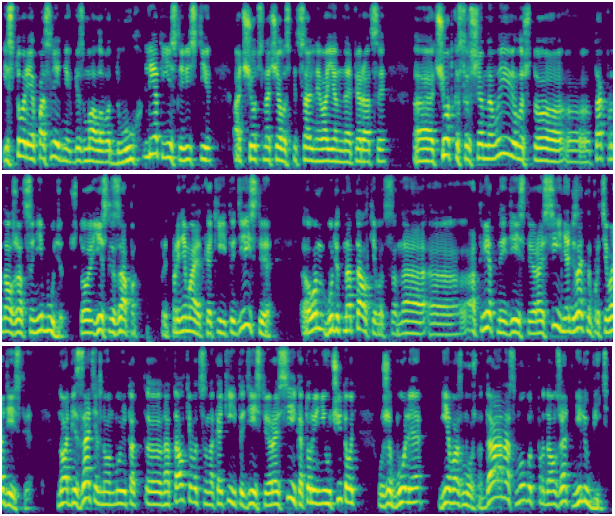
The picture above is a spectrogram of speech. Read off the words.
История последних без малого двух лет, если вести отчет с начала специальной военной операции, э, четко совершенно выявила, что э, так продолжаться не будет. Что если Запад предпринимает какие-то действия, он будет наталкиваться на э, ответные действия России, не обязательно противодействия, но обязательно он будет наталкиваться на какие-то действия России, которые не учитывать уже более невозможно. Да, нас могут продолжать не любить.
